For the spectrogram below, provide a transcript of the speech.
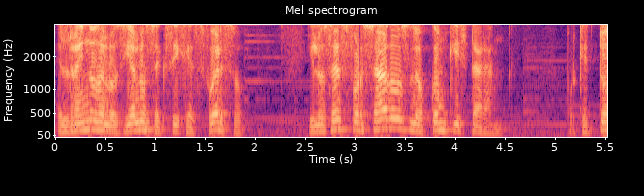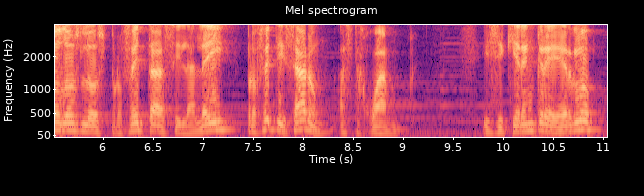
el reino de los cielos exige esfuerzo, y los esforzados lo conquistarán, porque todos los profetas y la ley profetizaron hasta Juan. Y si quieren creerlo,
